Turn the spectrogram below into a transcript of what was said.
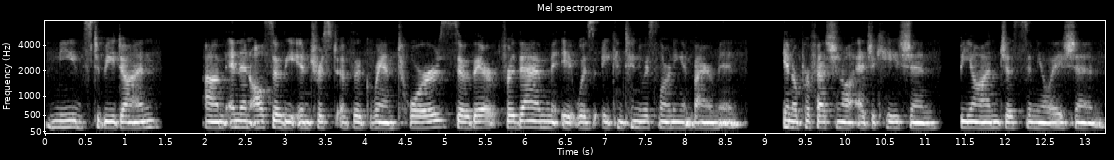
needs to be done. Um, and then also the interest of the grantors. So there, for them, it was a continuous learning environment, interprofessional education beyond just simulation,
